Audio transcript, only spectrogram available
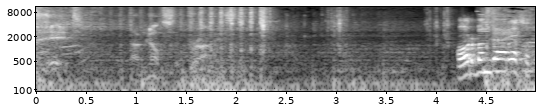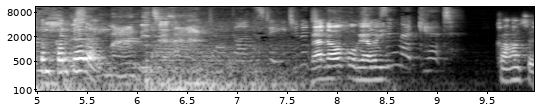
A hit. I'm not surprised. और बंदा आ रहा है सत्यम कर क्या रहा है Man needs a hand. Back on stage in a मैं knock हो गया भाई। Using medkit. कहाँ से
